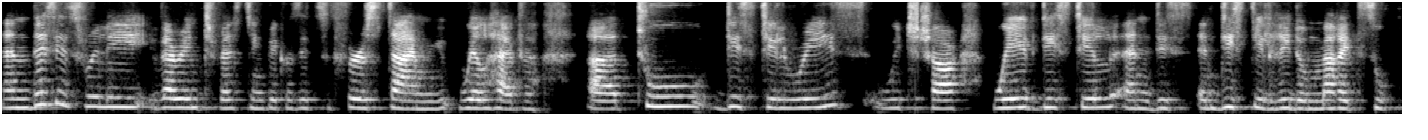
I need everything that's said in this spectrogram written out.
And this is really very interesting because it's the first time we'll have uh, two distilleries, which are Wave Distill and, Dis- and Distillerie de Maredsous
